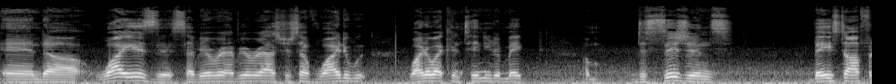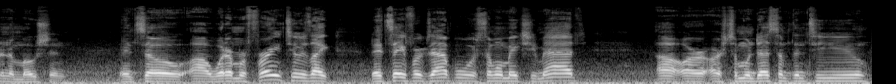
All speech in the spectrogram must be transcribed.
And uh, why is this? Have you ever have you ever asked yourself why do we, why do I continue to make um, decisions based off an emotion. And so, uh, what I'm referring to is like, let's say, for example, if someone makes you mad, uh, or or someone does something to you,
